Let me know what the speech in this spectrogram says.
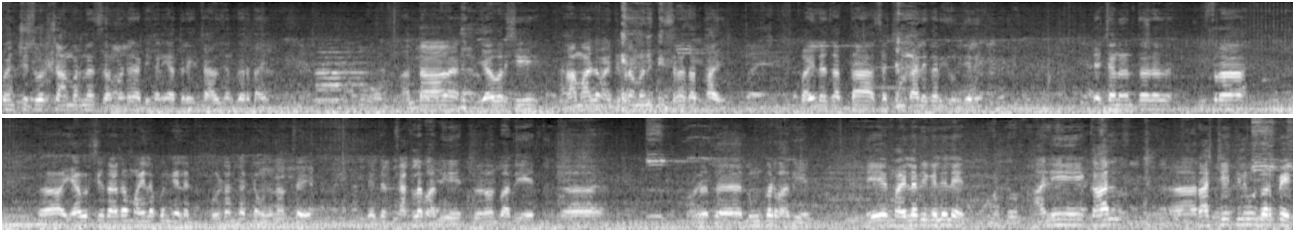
पंचवीस वर्ष अमरनाथ सहमंडळ या ठिकाणी यात्रेचं आयोजन करत आहे. आता यावर्षी हा माझ्या माहितीप्रमाणे तिसरा जत्था आहे. पहिला जत्था सचिन कालेकर घेऊन गेले. त्याच्यानंतर दुसरा यावर्षी दादा महिला पण गेल्या गोल्डन जात्ता म्हणून आमचं आहे. त्याच्यात चाकला भाभी आहेत दोन भाभी आहेत परत लुंकड भाभी आहेत. हे महिला बी गेलेले आहेत. आणि काल राष्ट्रीय तिळगुळ दरपेठ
